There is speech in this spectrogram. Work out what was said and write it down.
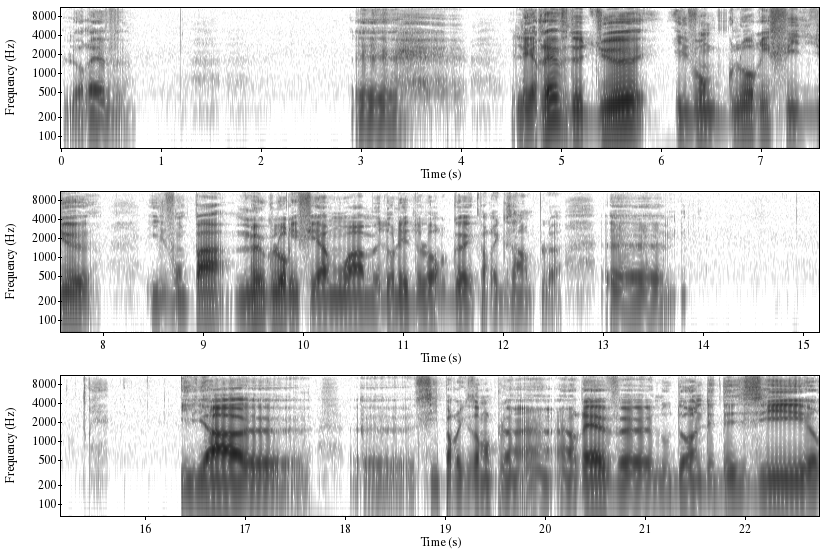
le rêve. Les rêves de Dieu, ils vont glorifier Dieu. Ils vont pas me glorifier à moi, me donner de l'orgueil, par exemple. Euh, il y a, euh, si par exemple un, rêve nous donne des désirs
